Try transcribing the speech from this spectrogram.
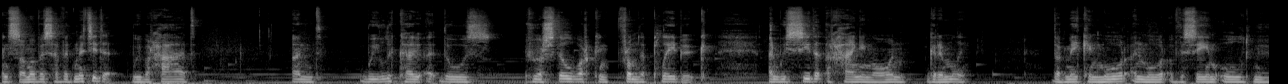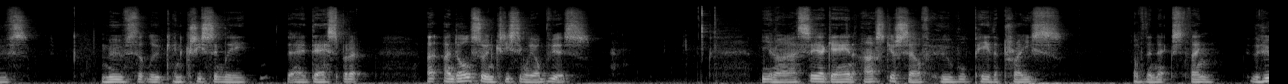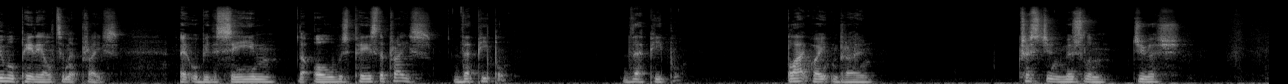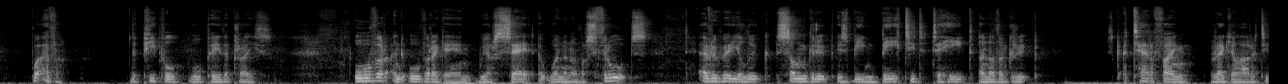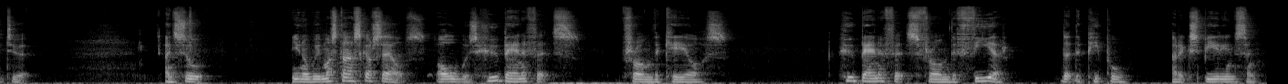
and some of us have admitted it. We were had. And we look out at those who are still working from the playbook and we see that they're hanging on grimly. They're making more and more of the same old moves, moves that look increasingly uh, desperate and also increasingly obvious. You know, I say again, ask yourself who will pay the price of the next thing. Who will pay the ultimate price? It will be the same that always pays the price the people. The people. Black, white, and brown. Christian, Muslim, Jewish, whatever. The people will pay the price. Over and over again, we are set at one another's throats. Everywhere you look, some group is being baited to hate another group. It's got a terrifying regularity to it. And so, you know, we must ask ourselves always who benefits from the chaos? Who benefits from the fear that the people are experiencing?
